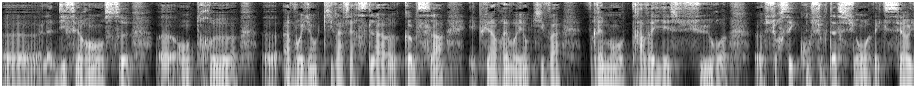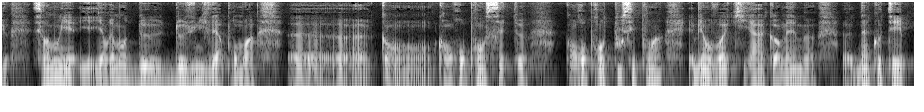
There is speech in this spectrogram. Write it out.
euh, la différence euh, entre euh, un voyant qui va faire cela comme ça et puis un vrai voyant qui va vraiment travailler sur sur ses consultations avec sérieux. C'est vraiment il y, a, vraiment deux deux univers pour moi quand quand on reprend cette quand on reprend tous ces points, eh bien on voit qu'il y a quand même d'un côté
